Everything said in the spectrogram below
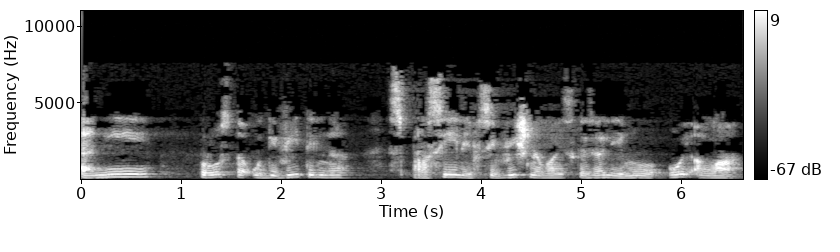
они просто удивительно спросили Всевышнего и сказали ему, ой Аллах,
